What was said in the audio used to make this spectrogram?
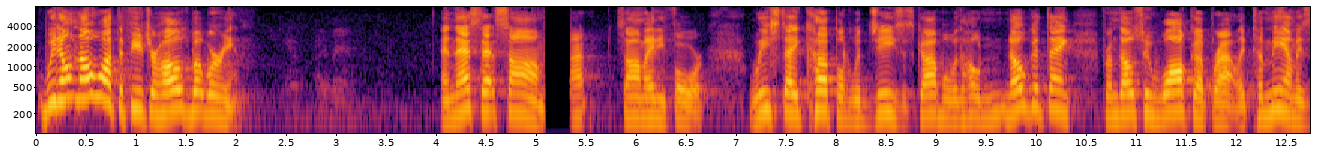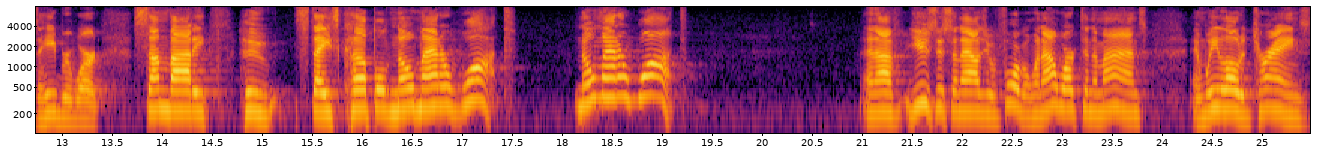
we don't know what the future holds, but we're in. And that's that psalm, right? Psalm 84. We stay coupled with Jesus. God will withhold no good thing from those who walk uprightly. Tamim is the Hebrew word. Somebody who stays coupled no matter what. No matter what. And I've used this analogy before, but when I worked in the mines and we loaded trains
